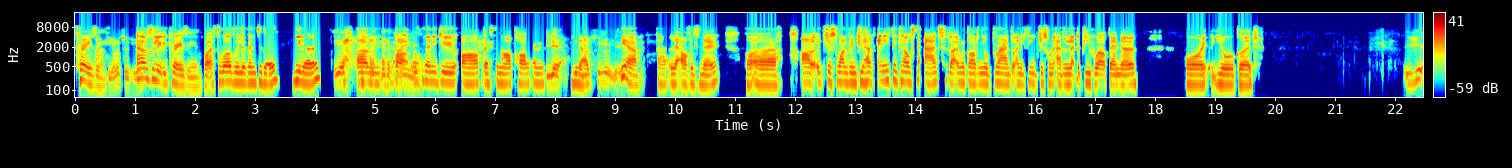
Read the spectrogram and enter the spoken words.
Crazy. I'll be honest with you. Absolutely crazy. But that's the world we live in today, you know. Yeah. Um, but we can only do our best in our part and yeah, you know, absolutely. Yeah. Uh, let others know. But uh, I'm just wondering, do you have anything else to add, like regarding your brand or anything you just want to add and let the people out there know, or you're good? Yeah,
